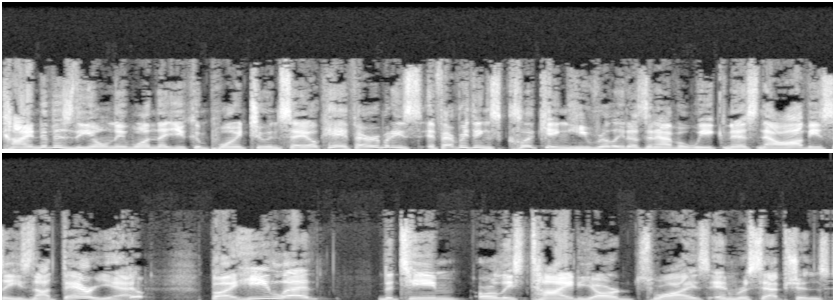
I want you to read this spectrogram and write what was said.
kind of is the only one that you can point to and say, okay, if everybody's if everything's clicking, he really doesn't have a weakness. Now, obviously, he's not there yet, yep. but he led the team, or at least tied yards wise in receptions.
